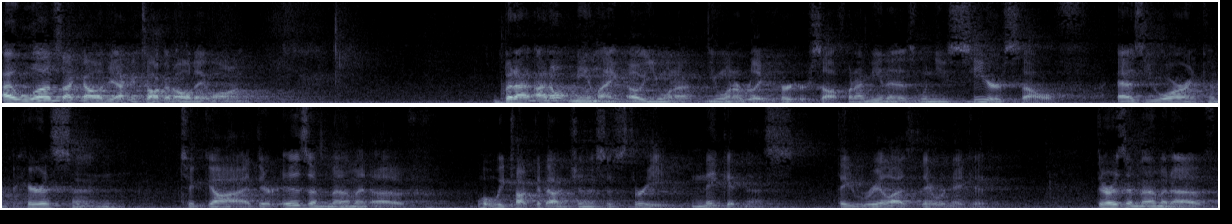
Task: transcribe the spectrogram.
I love psychology. I can talk it all day long. But I, I don't mean like, oh, you want to you want to really hurt yourself. What I mean is when you see yourself as you are in comparison to God, there is a moment of what we talked about in Genesis three: nakedness. They realized they were naked. There is a moment of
